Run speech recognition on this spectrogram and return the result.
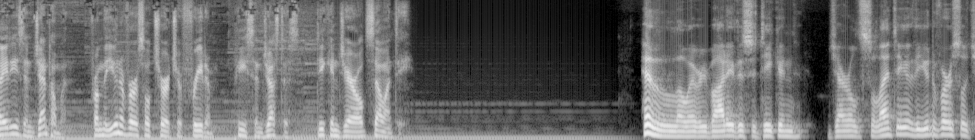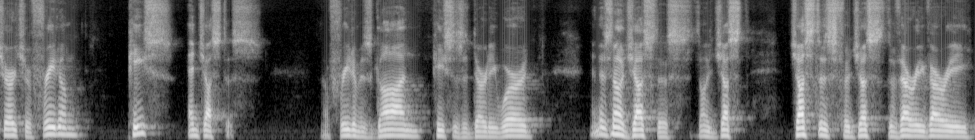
Ladies and gentlemen, from the Universal Church of Freedom, Peace and Justice, Deacon Gerald Celente. Hello, everybody. This is Deacon Gerald Celente of the Universal Church of Freedom, Peace, and Justice. Now, freedom is gone, peace is a dirty word, and there's no justice. There's only just justice for just the very, very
